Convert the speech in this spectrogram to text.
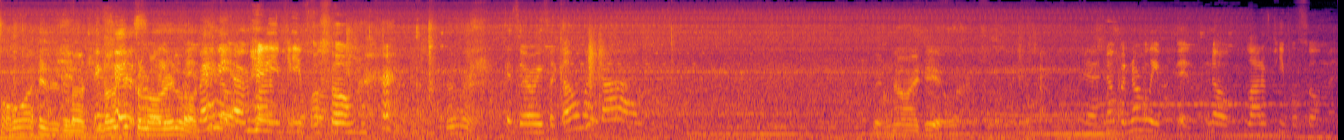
Why is it log- logical or illogical? Many, many people film her. Because they're always like, oh my god. We have no idea why it's logical. Yeah, no, but normally, it, no, a lot of people film it.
